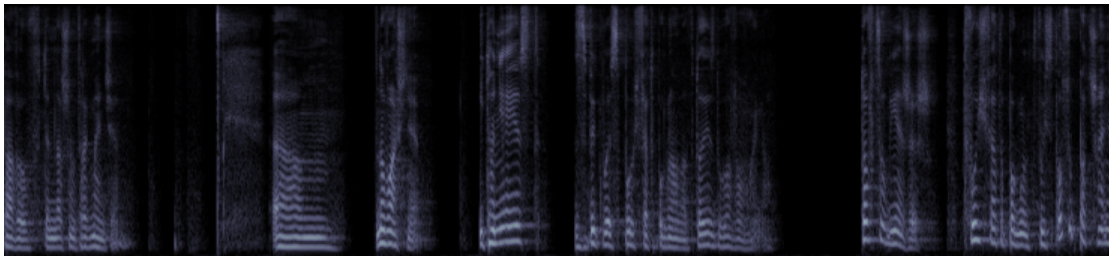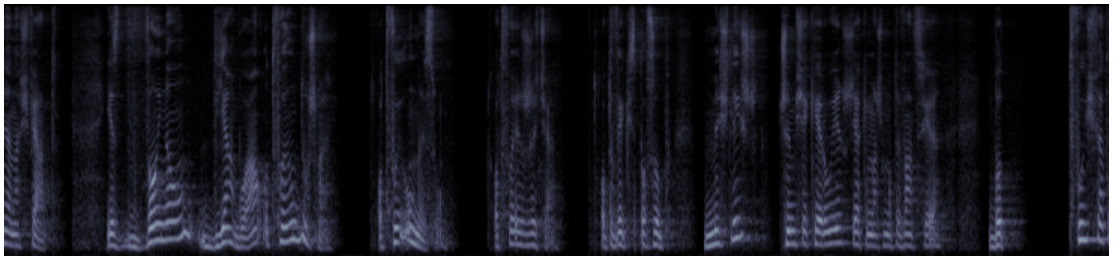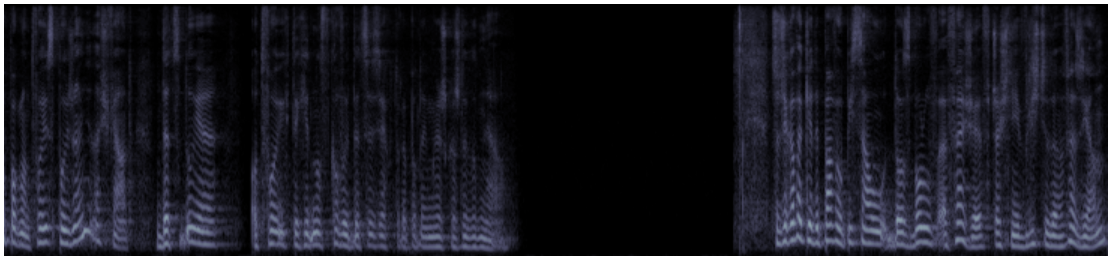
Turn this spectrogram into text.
Paweł w tym naszym fragmencie. Um, no właśnie, i to nie jest zwykły spór światopoglądów, to jest duchowa wojna. To, w co wierzysz, Twój światopogląd, Twój sposób patrzenia na świat jest wojną diabła o Twoją duszę, o Twój umysł, o Twoje życie, o to, w jaki sposób myślisz, czym się kierujesz, jakie masz motywacje, bo Twój światopogląd, Twoje spojrzenie na świat decyduje o Twoich tych jednostkowych decyzjach, które podejmujesz każdego dnia. Co ciekawe, kiedy Paweł pisał do zborów w Efezie, wcześniej w liście do Efezjan,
